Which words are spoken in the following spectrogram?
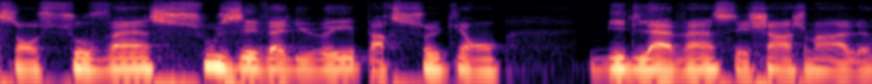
sont souvent sous-évaluées par ceux qui ont mis de l'avant ces changements-là.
